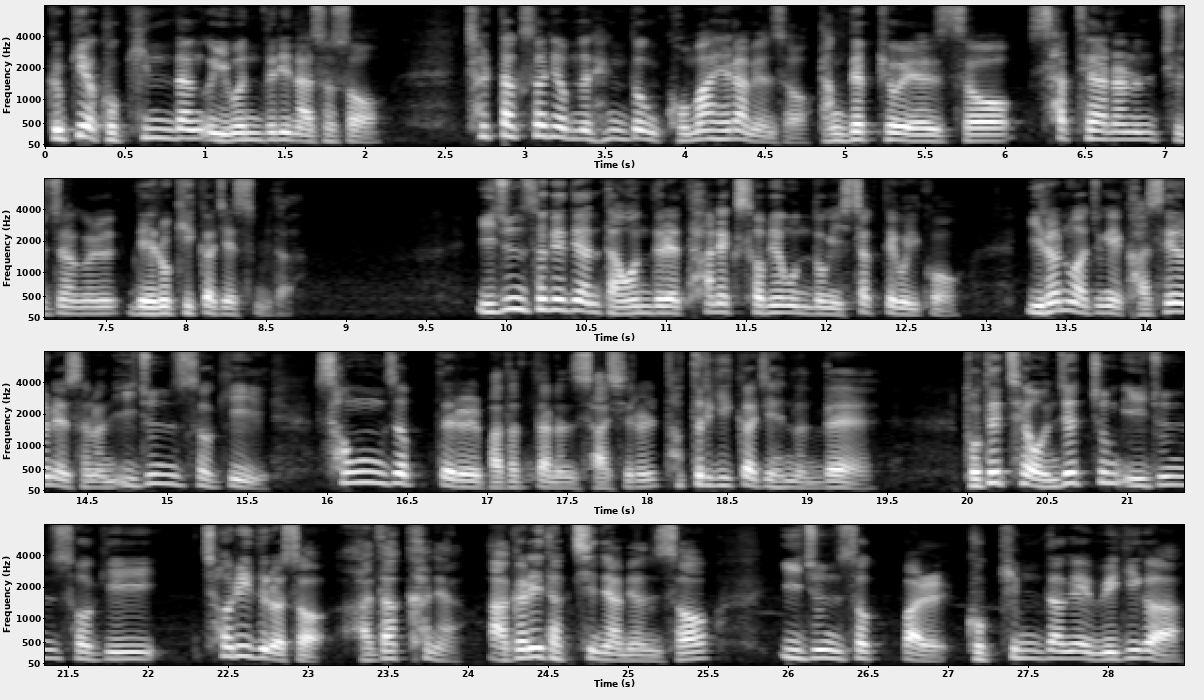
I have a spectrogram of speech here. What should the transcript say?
급기야 국힘당 의원들이 나서서 철딱선이 없는 행동 고마해라면서 당대표에서 사퇴하라는 주장을 내놓기까지 했습니다. 이준석에 대한 당원들의 탄핵 서명운동이 시작되고 있고 이런 와중에 가세연에서는 이준석이 성접대를 받았다는 사실을 터뜨리기까지 했는데 도대체 언제쯤 이준석이 철이 들어서 아닥하냐 아가리 닥치냐면서 이준석발 국힘당의 위기가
